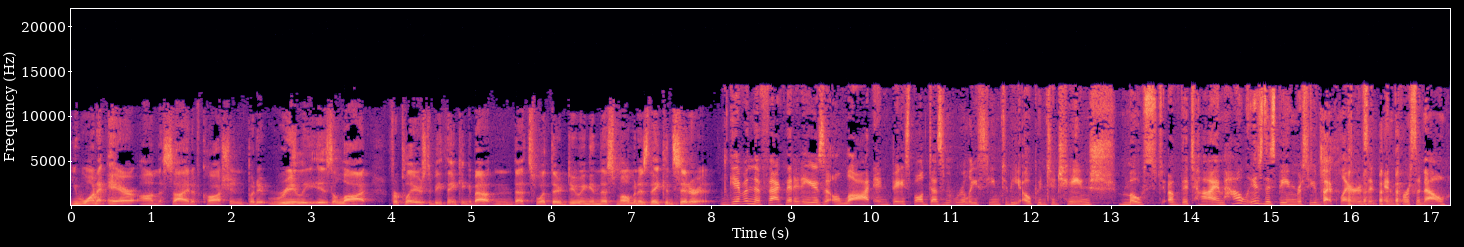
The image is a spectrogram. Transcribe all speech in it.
you want to err on the side of caution, but it really is a lot for players to be thinking about, and that's what they're doing in this moment as they consider it. Given the fact that it is a lot and baseball doesn't really seem to be open to change most of the time, how is this being received by players and, and personnel?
